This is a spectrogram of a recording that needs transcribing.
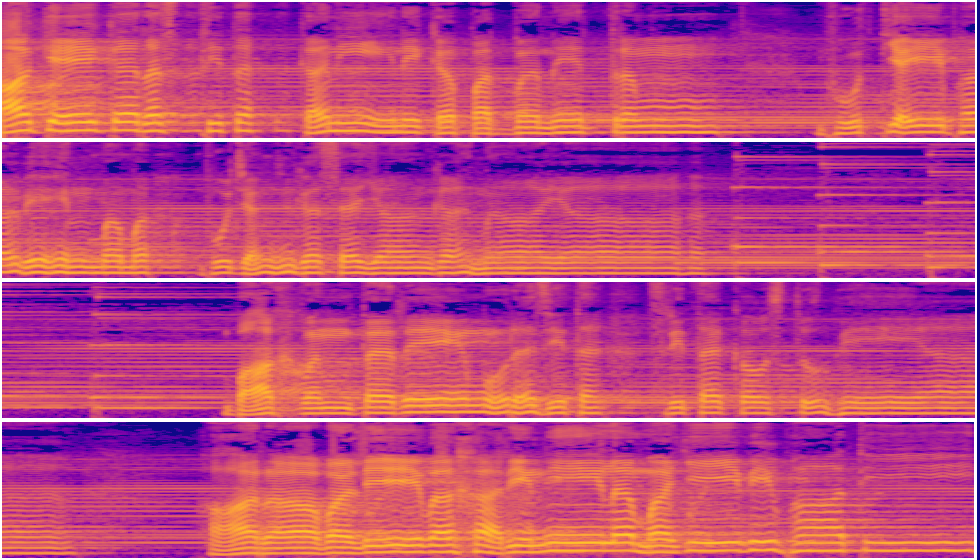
आकेकरस्थितकनीनिकपद्मनेत्रम् भूत्यै भवेन्मम भुजङ्गसयाङ्गनाया। बाह्वन्तरे मुरजित श्रितकौस्तुभेया। हारावलीव हरिनीलमयी विभाति।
